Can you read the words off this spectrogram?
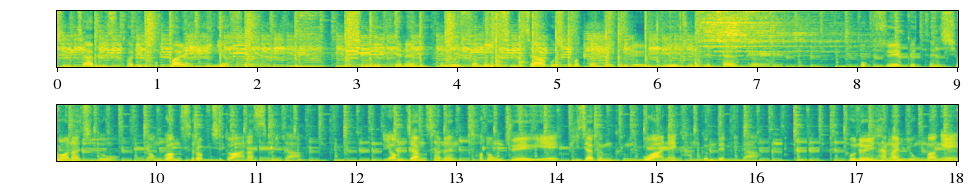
진짜 미스터리 폭발 엔딩이었어요. 16회는 보물섬이 진짜 하고 싶었던 얘기를 보여준 회차였어요. 복수의 끝은 시원하지도 영광스럽지도 않았습니다. 염장선은 서동주에 의해 비자금 금고 안에 감금됩니다. 돈을 향한 욕망에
